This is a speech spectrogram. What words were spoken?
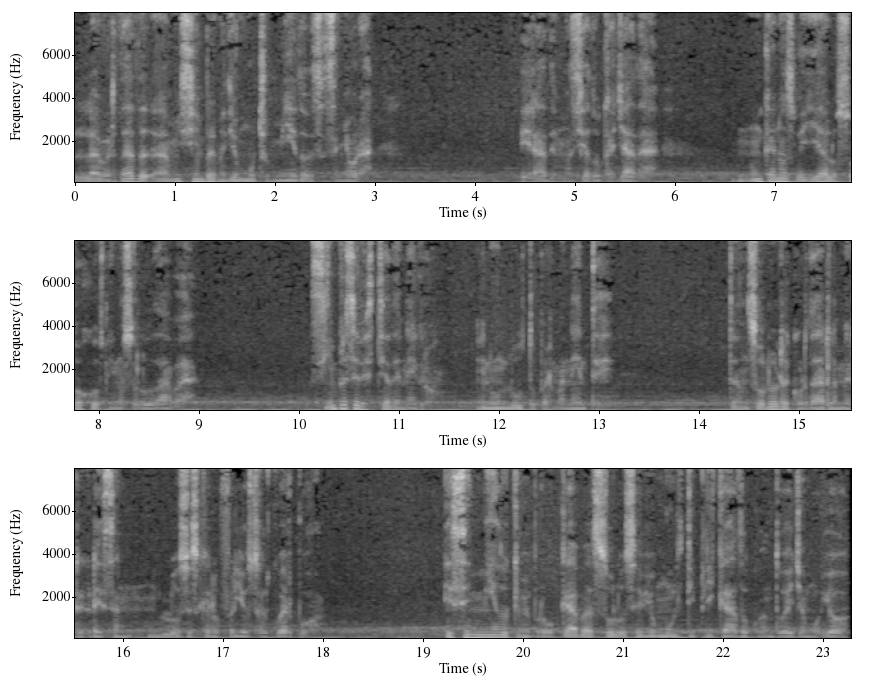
La verdad, a mí siempre me dio mucho miedo esa señora. Era demasiado callada. Nunca nos veía a los ojos ni nos saludaba. Siempre se vestía de negro, en un luto permanente. Tan solo al recordarla me regresan los escalofríos al cuerpo. Ese miedo que me provocaba solo se vio multiplicado cuando ella murió,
